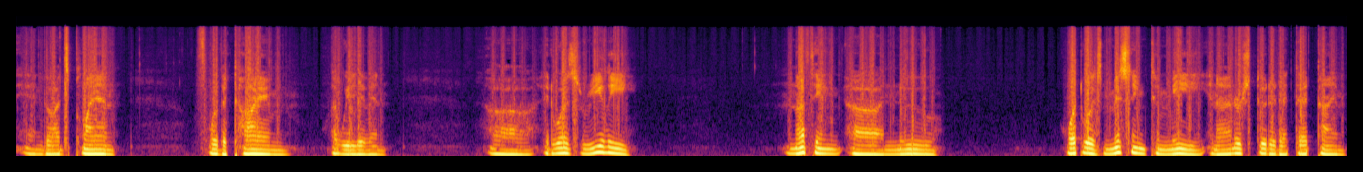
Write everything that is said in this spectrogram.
and God's plan for the time that we live in, uh, it was really nothing uh, new. What was missing to me, and I understood it at that time,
